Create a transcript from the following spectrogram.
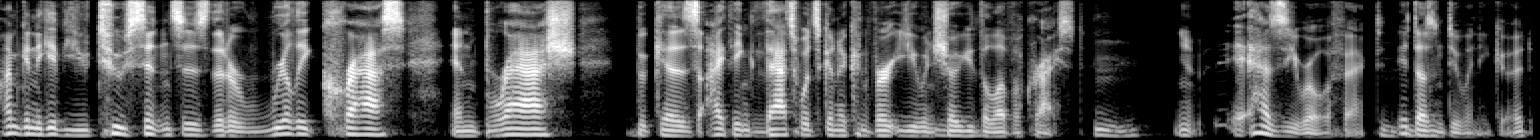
I'm going to give you two sentences that are really crass and brash because I think that's what's going to convert you and show you the love of Christ. Mm-hmm. You know, it has zero effect. Mhm. It doesn't do any good.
